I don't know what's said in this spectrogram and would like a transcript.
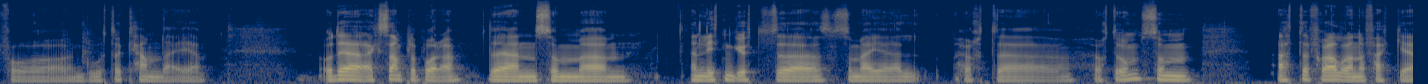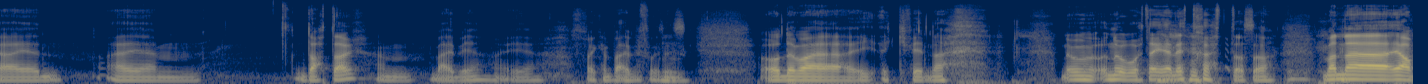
for å godta hvem de er. Og det er eksempler på det. Det er en som um, en liten gutt uh, som jeg hørte, hørte, om, som etter foreldrene fikk ei, ei um, datter, en baby Jeg fikk en baby, faktisk. Og det var ei, ei kvinne. Nå, nå roter jeg, jeg er litt trøtt, altså. Men uh, ja,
